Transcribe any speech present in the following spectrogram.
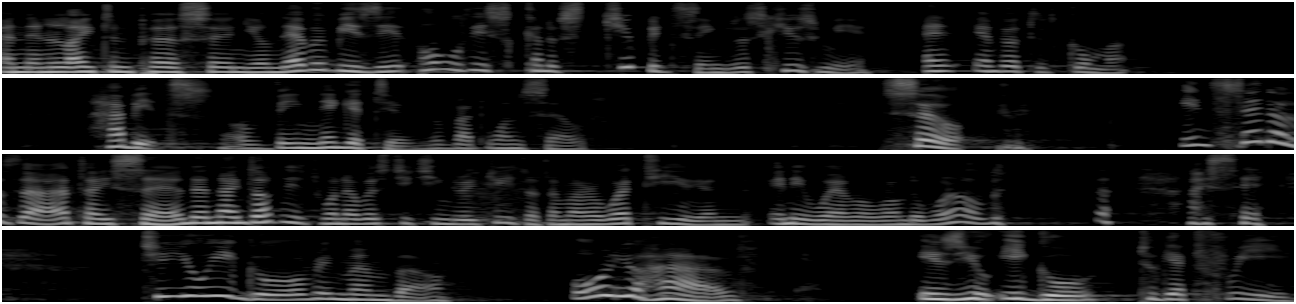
an enlightened person, you'll never be the, all these kind of stupid things, excuse me, inverted comma, habits of being negative about oneself. So, instead of that, I said, and I did it when I was teaching retreats at Amaravati and anywhere around the world, I say, to your ego, remember, all you have is your ego to get free.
